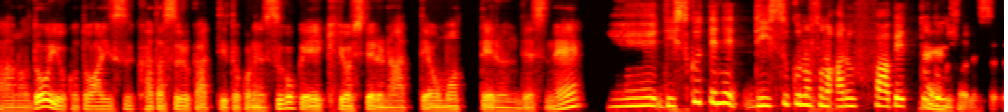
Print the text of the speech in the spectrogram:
あの、どういう断り方するかっていうところにすごく影響してるなって思ってるんですね。ええディスクってね、ディスクのそのアルファベット通りそうです。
